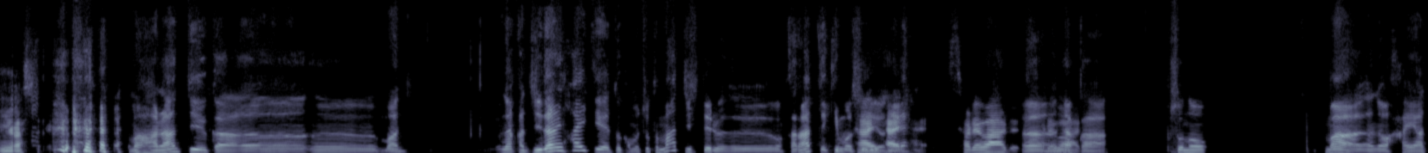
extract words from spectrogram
見ました。まあ、なんていうか、うん、まあ、なんか時代背景とかもちょっとマッチしてるのかなって気もするよね。はいはいはい。それはある。うん、なんか、その、まあ、あの、流行っ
